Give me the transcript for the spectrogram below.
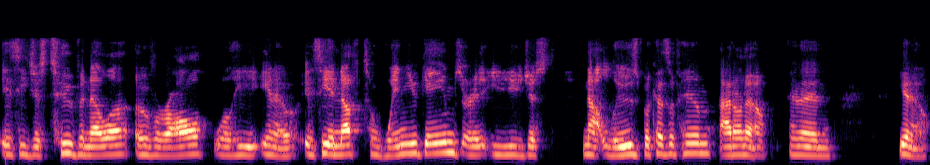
Is he just too vanilla overall? Will he, you know, is he enough to win you games, or you just not lose because of him? I don't know. And then, you know,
